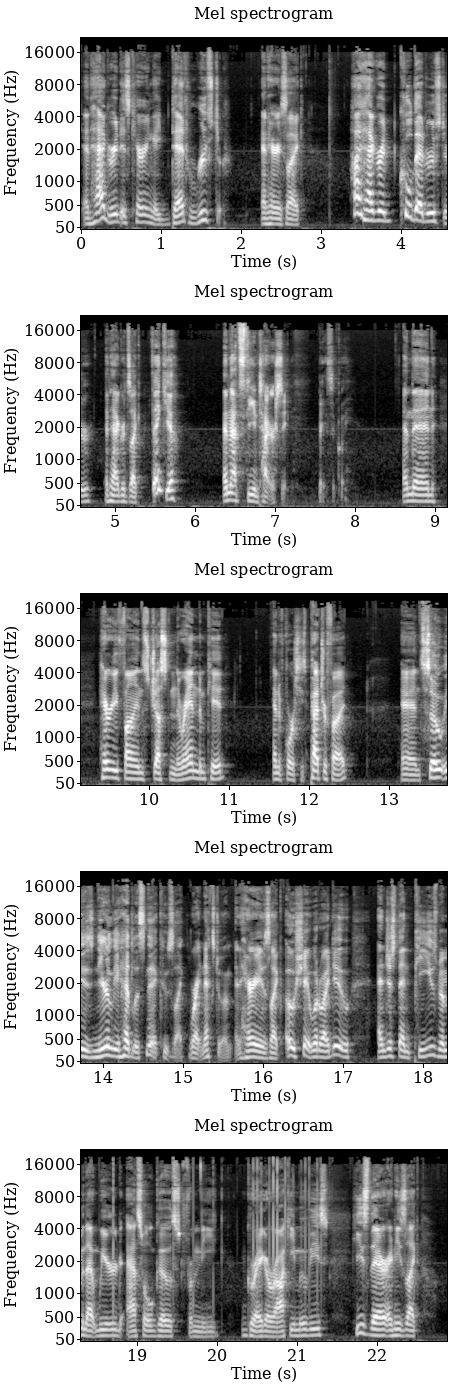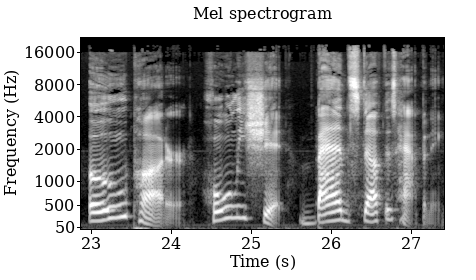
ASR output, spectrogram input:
and Hagrid is carrying a dead rooster. And Harry's like, Hi, Hagrid, cool dead rooster. And Hagrid's like, Thank you. And that's the entire scene, basically. And then Harry finds Justin the random kid, and of course he's petrified and so is nearly headless Nick, who's like right next to him. And Harry is like, "Oh shit, what do I do?" And just then Peeves, remember that weird asshole ghost from the Gregg Araki movies? He's there, and he's like, "Oh Potter, holy shit, bad stuff is happening."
